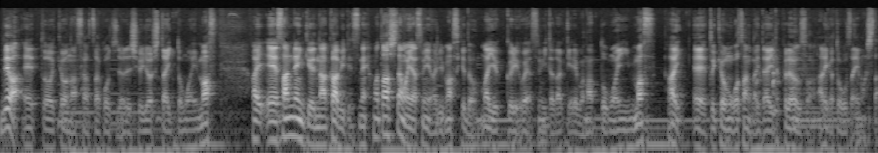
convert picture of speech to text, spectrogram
では、えっ、と、今日の朝活はこちらで終了したいと思います。はい、えー、3連休中日ですね。また明日も休みはありますけど、まあ、ゆっくりお休みいただければなと思います。はい、えっ、ー、と、今日もご参加いただいたプレゼントさんありがとうございました。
